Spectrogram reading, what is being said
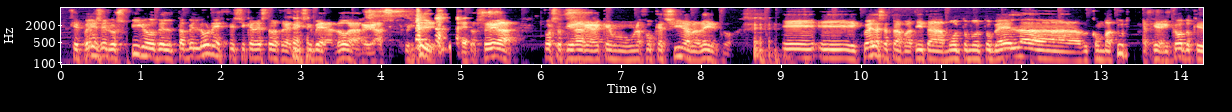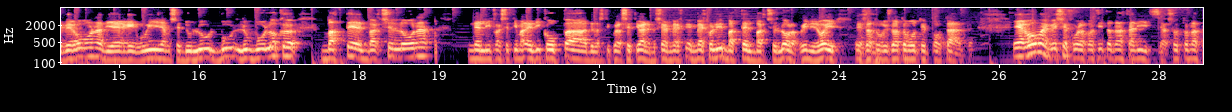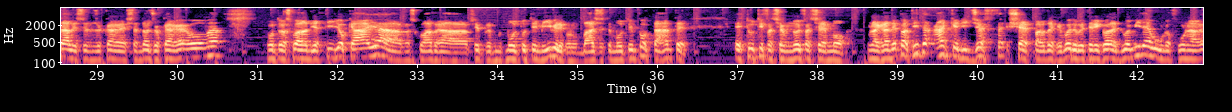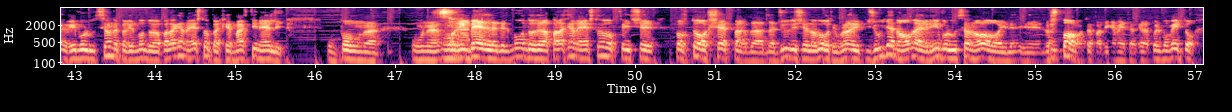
che prese lo spigolo del tabellone e fece canestro da tre. Dissi, beh, allora ragazzi, qui stasera posso tirare anche una focaccina da dentro. E, e, quella è stata una partita molto molto bella, combattuta, perché ricordo che Verona di Harry Williams e Lou Bullock batté il Barcellona nell'infrasettimana di Coppa della quella settimana, cioè il mercoledì batté il Barcellona, quindi noi è stato un risultato molto importante. E a Roma invece fu una partita natalizia, sotto Natale si andò a giocare a Roma contro la squadra di Attilio Caia, una squadra sempre molto temibile, con un budget molto importante e tutti facciamo, noi facemmo una grande partita, anche di Jeff Shepard, che voi dovete ricordare, il 2001 fu una rivoluzione per il mondo della pallacanestro perché Martinelli, un po' un, un, un ribelle del mondo della pallacanestro, fece, portò Shepard da, da giudice del lavoro tribunale di Giulianova e rivoluzionò il, il, lo sport praticamente, perché da quel momento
